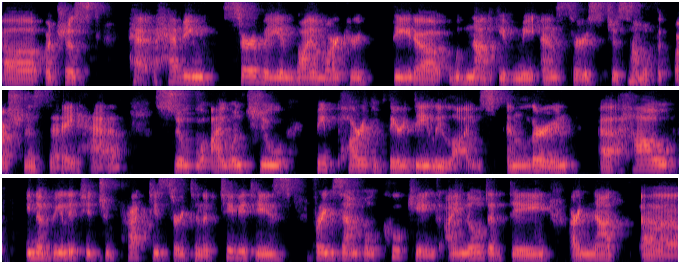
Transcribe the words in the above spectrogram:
Uh, but just ha- having survey and biomarker data would not give me answers to some of the questions that i have. So i want to be part of their daily lives and learn uh, how inability to practice certain activities, for example, cooking. I know that they are not uh,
